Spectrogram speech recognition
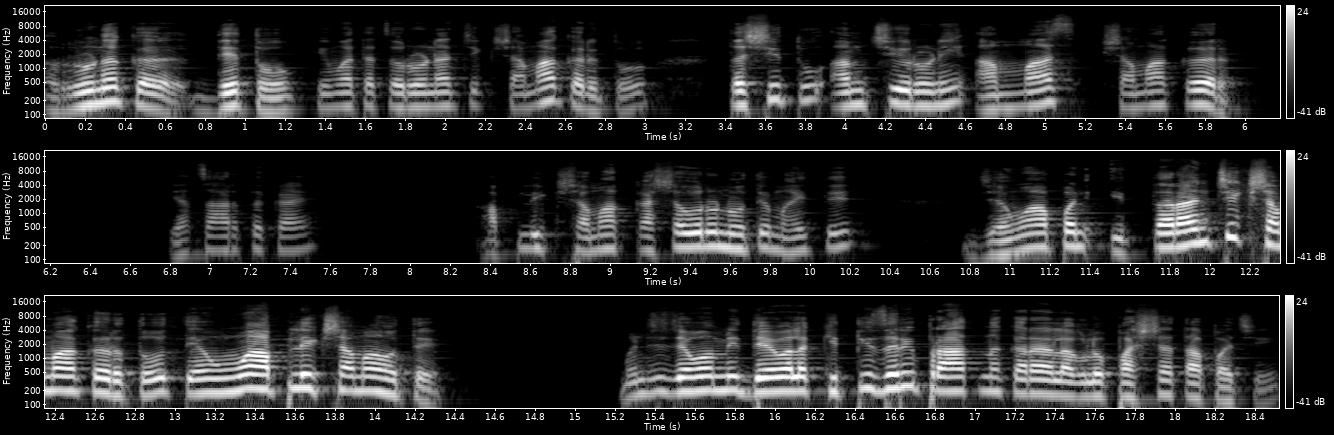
ऋण क देतो किंवा त्याचं ऋणाची क्षमा करतो तशी तू आमची ऋणी आम्हास क्षमा कर. याचा अर्थ काय? आपली क्षमा कशावरून होते माहिती जेव्हा आपण इतरांची क्षमा करतो तेव्हा आपली क्षमा होते. म्हणजे जेव्हा मी देवाला किती जरी प्रार्थना करायला लागलो पश्चातापाची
